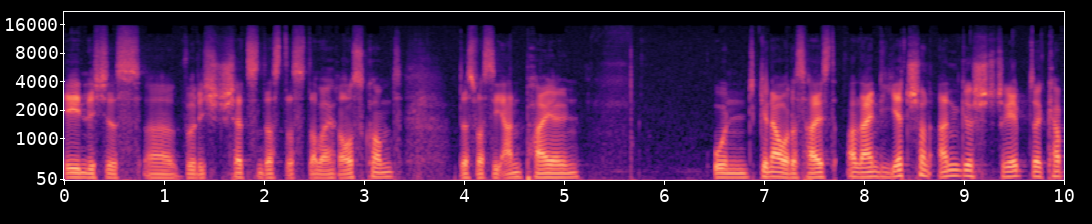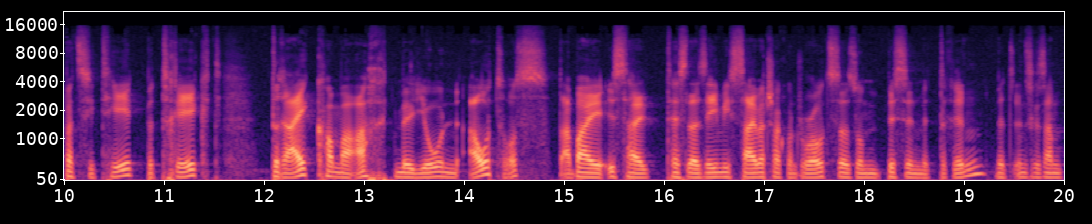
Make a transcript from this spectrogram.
ähnliches äh, würde ich schätzen, dass das dabei rauskommt. Das, was sie anpeilen. Und genau, das heißt, allein die jetzt schon angestrebte Kapazität beträgt 3,8 Millionen Autos. Dabei ist halt Tesla Semi, Cybertruck und Roadster so ein bisschen mit drin, mit insgesamt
